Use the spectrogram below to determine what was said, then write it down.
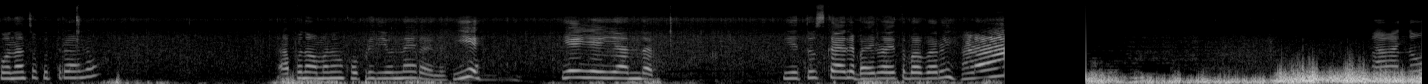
कोणाचं कुत्र आलं? आपण म्हणून खोपडीत येऊन नाही राहिलं. ये. ये ये ये अंदर. ये तूच कायले बाहेर राहतो बाबा रे हळा. भावांनो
